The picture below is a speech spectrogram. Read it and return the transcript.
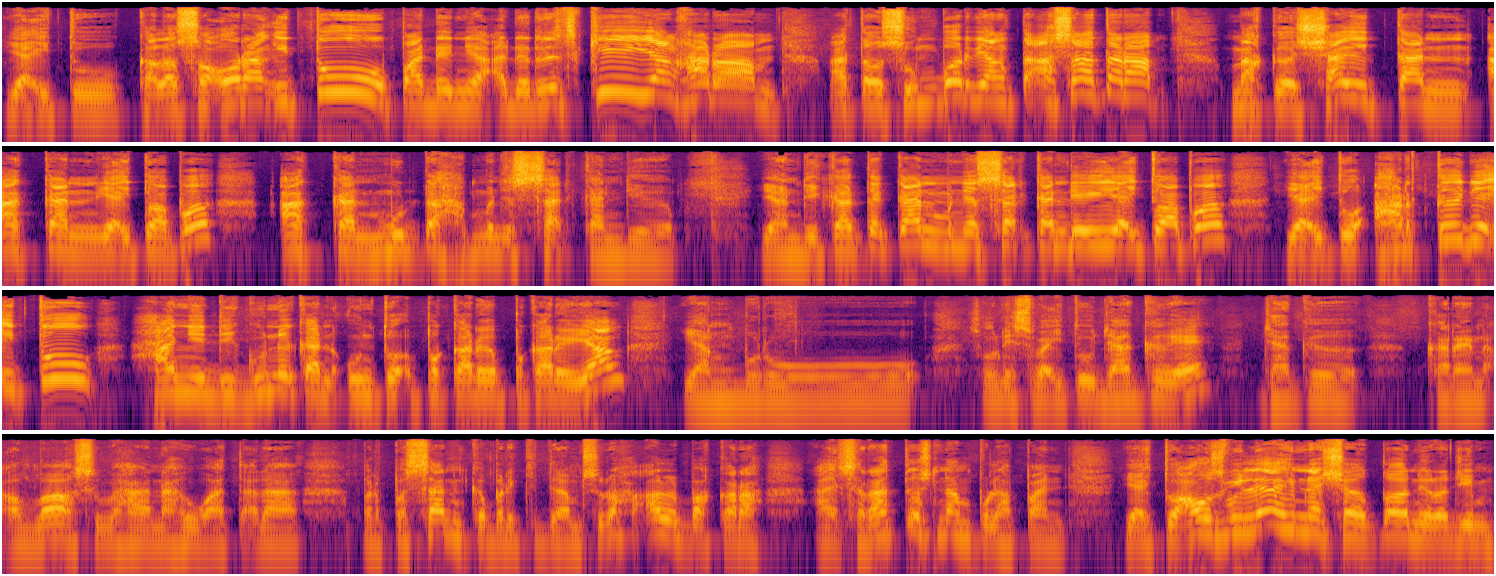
iaitu kalau seorang itu padanya ada rezeki yang haram atau sumber yang tak asal taraf maka syaitan akan iaitu apa? Akan mudah menyesatkan dia. Yang dikatakan menyesatkan dia iaitu apa? Iaitu hartanya itu hanya digunakan untuk perkara-perkara yang yang buruk. So oleh sebab itu jaga eh. Jaga. Kerana Allah Subhanahu wa taala berpesan kepada kita dalam surah Al-Baqarah ayat 168 iaitu auzubillahi minasyaitonirrajim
